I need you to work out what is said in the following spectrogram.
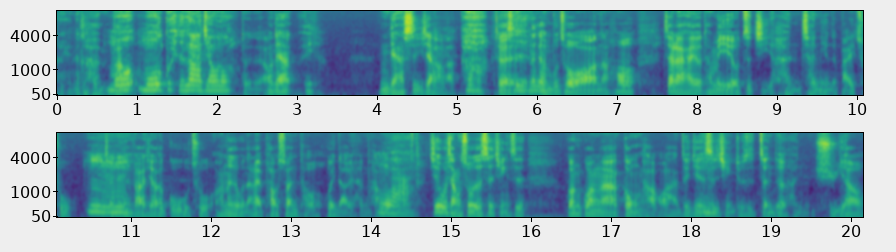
哎，那个很棒，魔魔鬼的辣椒咯。对对，然后等下哎，你等下试一下好了，哦，对，那个很不错哦，然后再来还有他们也有自己很成年的白醋，嗯，陈年发酵的谷物醋。啊，那个我拿来泡蒜头，味道也很好。哇。其实我想说的事情是，观光啊，共好啊，这件事情就是真的很需要，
